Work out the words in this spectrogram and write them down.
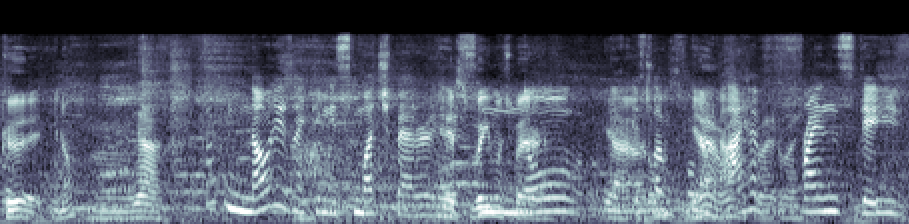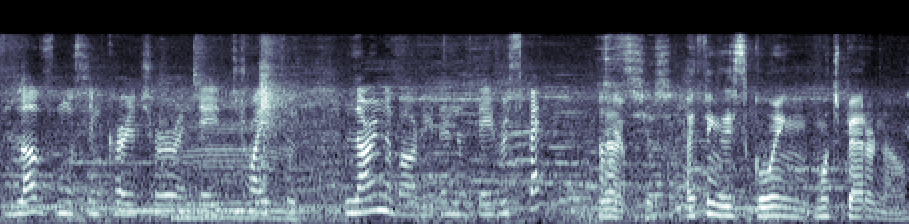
good you know Mm, yeah. Nowadays, I think it's much better. It's There's way much better. No Yeah, I Islamophobia. yeah, right, I have right, right. friends. They love Muslim culture and they try to learn about it and they respect Yes, yes. I think it's going much better now.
